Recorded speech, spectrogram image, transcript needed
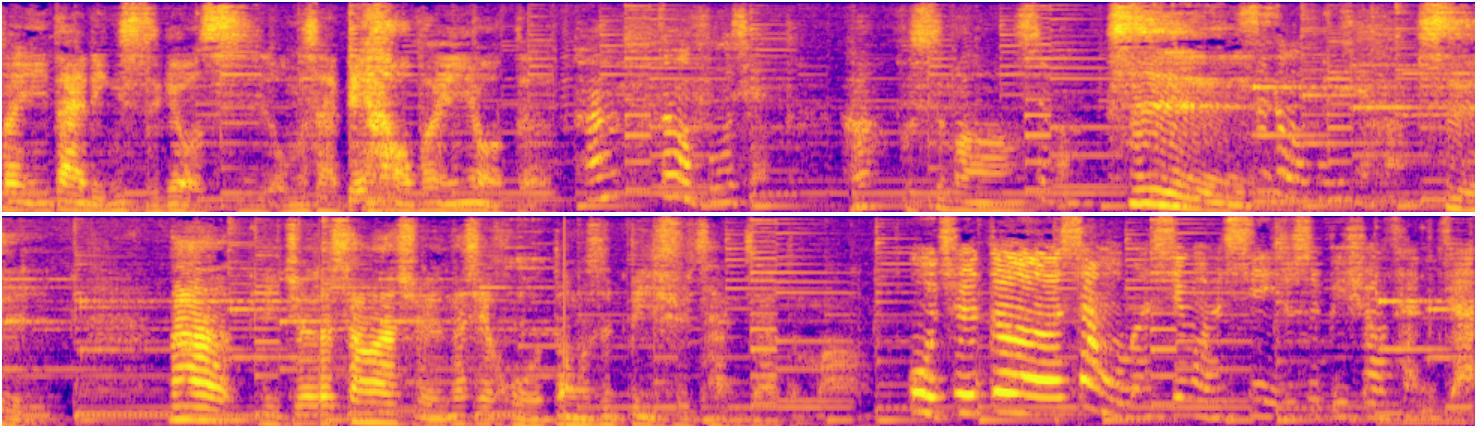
分一袋零食给我吃，我们才变好朋友的。啊，这么肤浅？啊，不是吗？是吗？是。是这么肤浅吗？是。那你觉得上大学那些活动是必须参加的吗？我觉得像我们新闻系就是必须要参加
